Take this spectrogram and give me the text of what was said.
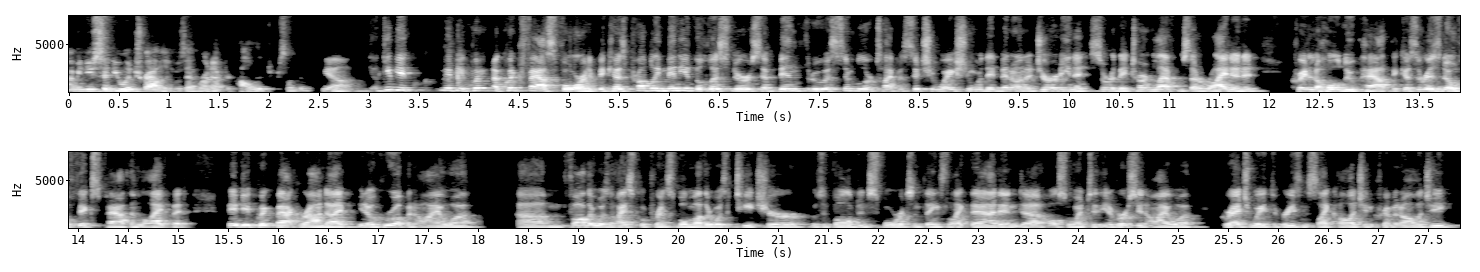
I mean, you said you went traveling. Was that right after college or something? Yeah, I'll give you maybe a quick a quick fast forward because probably many of the listeners have been through a similar type of situation where they've been on a journey and it sort of they turned left instead of right and it created a whole new path because there is no fixed path in life. But maybe a quick background: I you know grew up in Iowa. Um, father was a high school principal, mother was a teacher, was involved in sports and things like that, and uh, also went to the University in Iowa, graduate degrees in psychology and criminology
